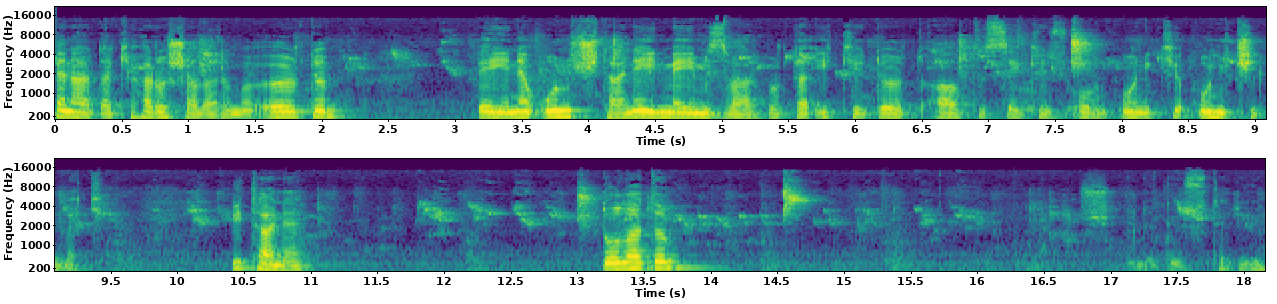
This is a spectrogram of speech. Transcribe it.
kenardaki haroşalarımı ördüm ve yine 13 tane ilmeğimiz var burada 2 4 6 8 10 12 13 ilmek bir tane doladım. Şöyle göstereyim.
